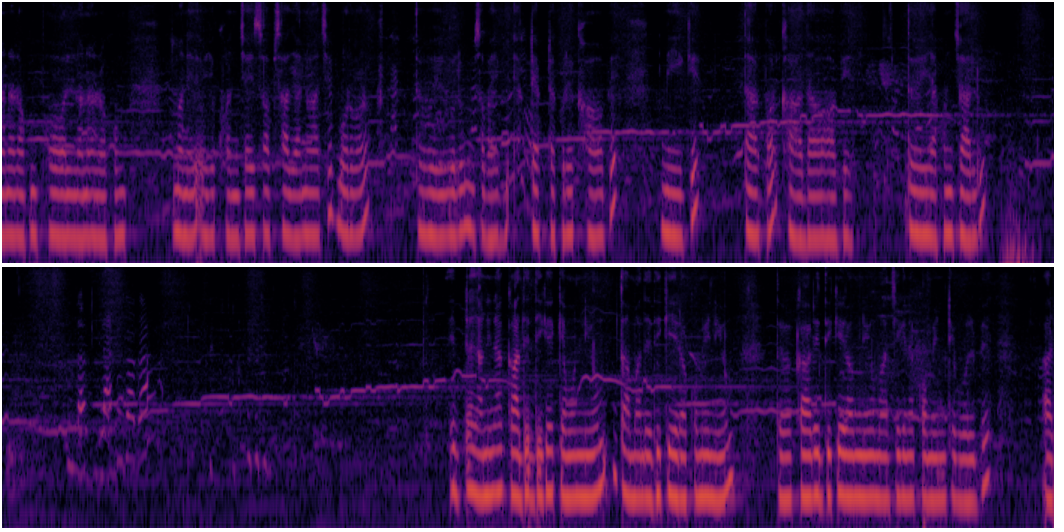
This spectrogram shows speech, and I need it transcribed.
নানা রকম ফল, নানা রকম মানে ওই যে খঞ্চায় সব সাজানো আছে বড় বড়। তো ওইগুলো সবাই একটা একটা করে খাওয়াবে মেয়েকে। তারপর খাওয়া দাওয়া হবে। তো এই এখন চালু। এটা জানি না কাদের দিকে কেমন নিয়ম, তো আমাদের দিকে এরকমই নিয়ম। তো কারের দিকে এরকম নিয়ম আছে কিনা কমেন্টে বলবে। আর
